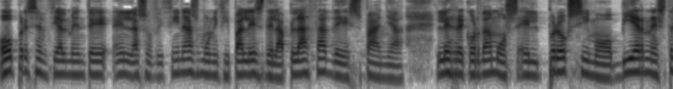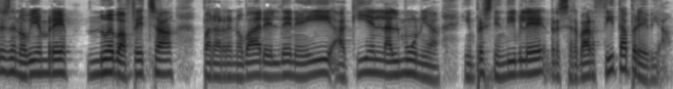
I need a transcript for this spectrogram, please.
o presencialmente en las oficinas municipales de la Plaza de España. Les recordamos el próximo viernes 3 de noviembre, nueva fecha para renovar el DNI aquí en la Almunia. Imprescindible reservar cita previa.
